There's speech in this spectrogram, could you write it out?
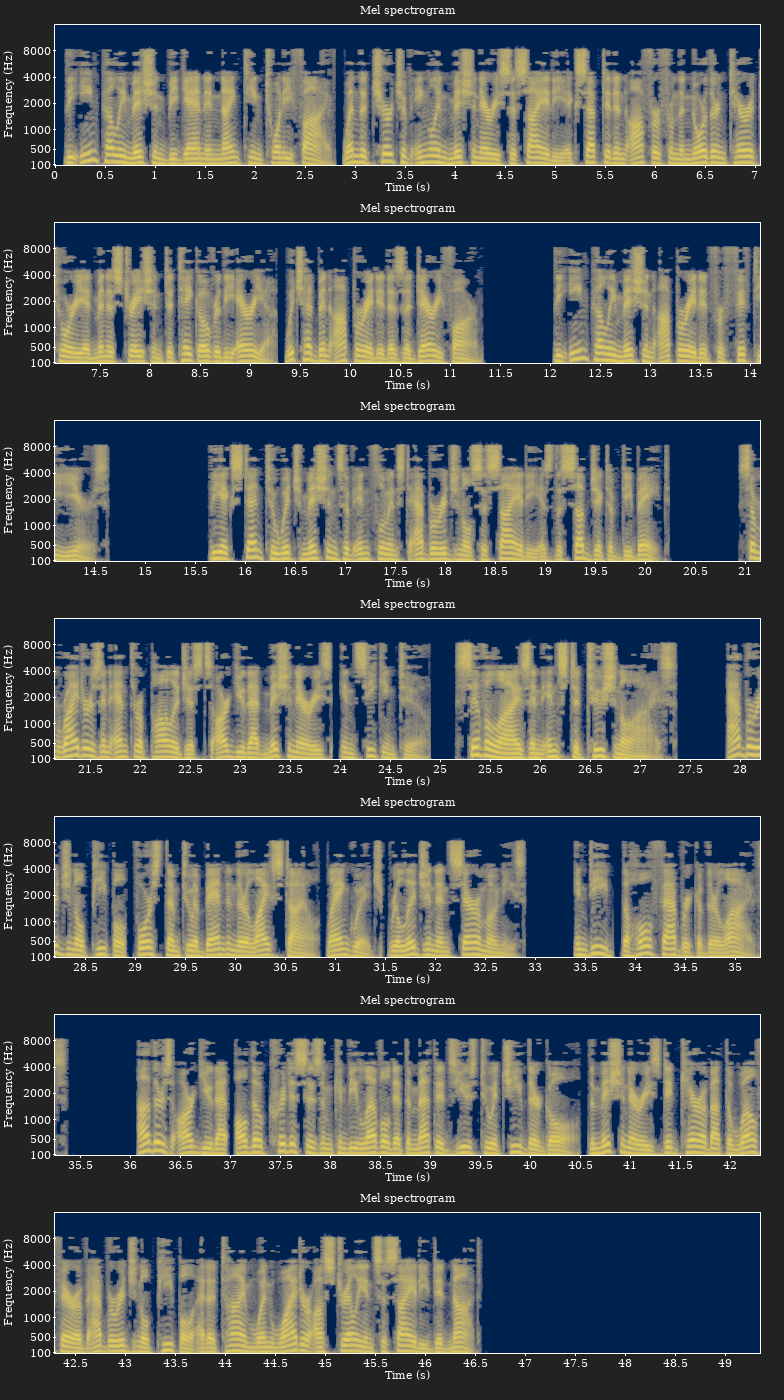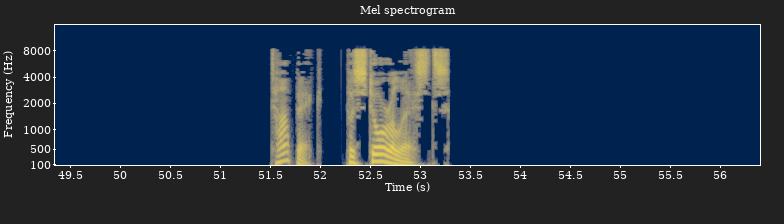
The Oenpelli mission began in 1925, when the Church of England Missionary Society accepted an offer from the Northern Territory Administration to take over the area, which had been operated as a dairy farm. The Oenpelli mission operated for 50 years. The extent to which missions have influenced Aboriginal society is the subject of debate. Some writers and anthropologists argue that missionaries, in seeking to civilize and institutionalize Aboriginal people, forced them to abandon their lifestyle, language, religion and ceremonies—indeed, the whole fabric of their lives. Others argue that, although criticism can be leveled at the methods used to achieve their goal, the missionaries did care about the welfare of Aboriginal people at a time when wider Australian society did not. Pastoralists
